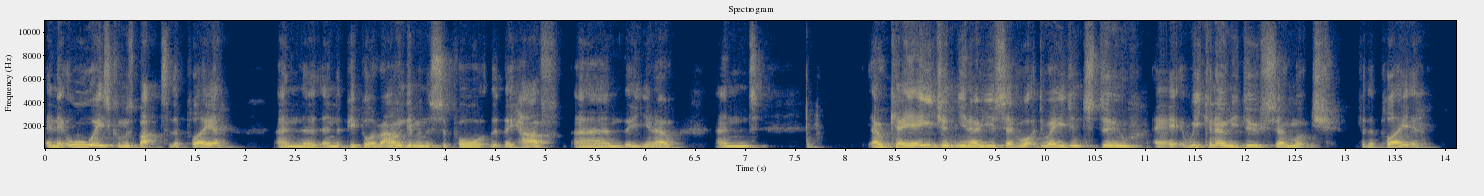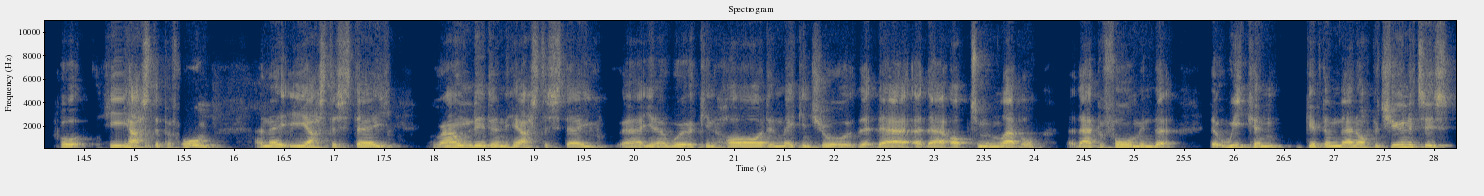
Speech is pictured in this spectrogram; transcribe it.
and it always comes back to the player and the and the people around him and the support that they have. Um, the you know and okay, agent. You know, you said what do agents do? Uh, we can only do so much for the player, but he has to perform and they, he has to stay grounded and he has to stay, uh, you know, working hard and making sure that they're at their optimum level, that they're performing, that that we can give them then opportunities.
